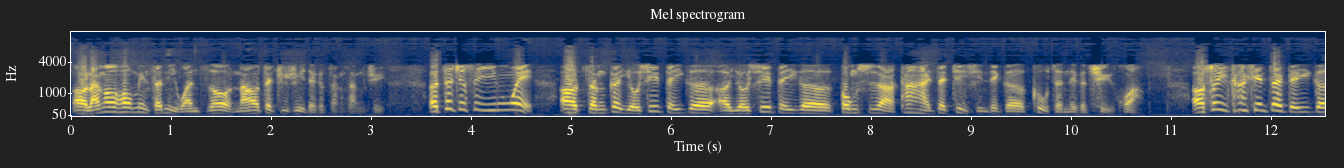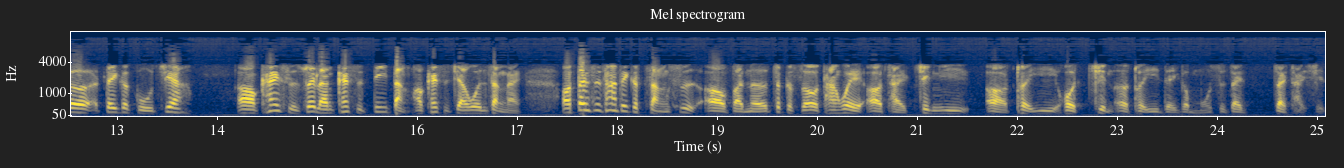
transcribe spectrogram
哦，然后后面整理完之后，然后再继续这个涨上去，呃，这就是因为哦，整个有些的一个呃，有些的一个公司啊，它还在进行这个库存的一个去化，哦，所以它现在的一个的一个股价，哦，开始虽然开始低档啊，开始加温上来，哦，但是它这个涨势哦，反而这个时候它会啊采进一啊退一或进二退一的一个模式在在才行。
